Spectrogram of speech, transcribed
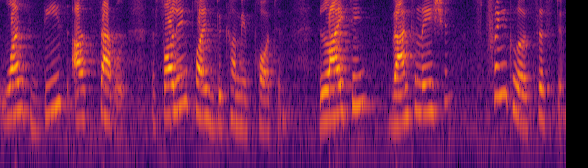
Once these are settled, the following points become important. Lighting, ventilation, sprinkler system.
